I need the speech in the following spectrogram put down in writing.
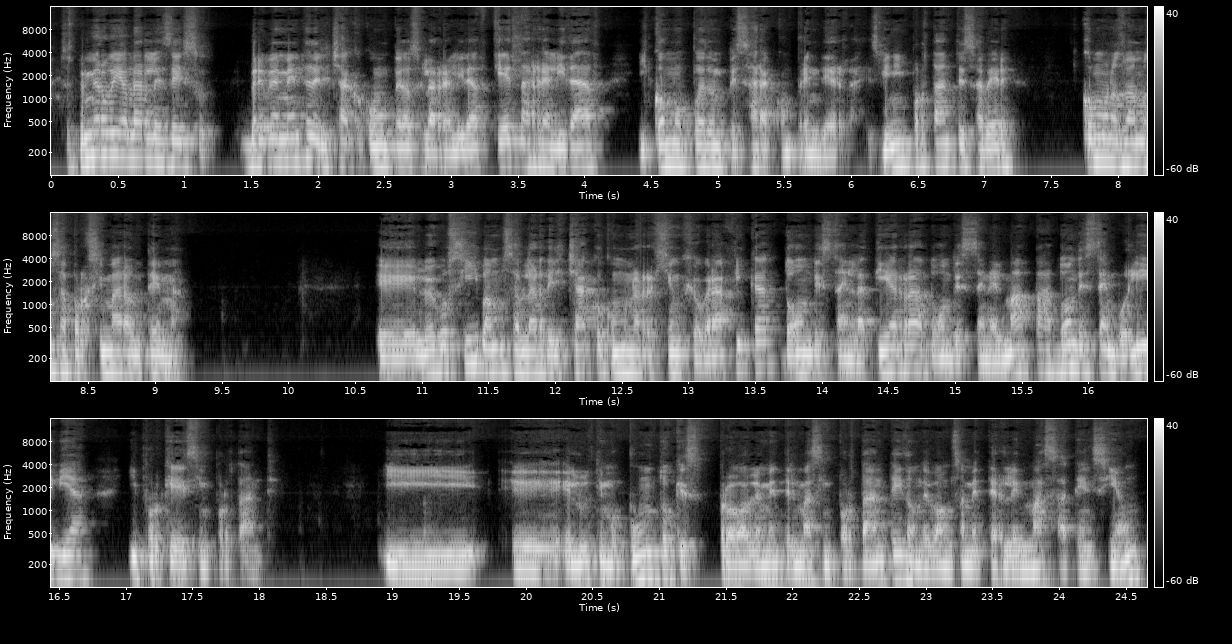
Entonces primero voy a hablarles de eso, brevemente del Chaco como un pedazo de la realidad, qué es la realidad y cómo puedo empezar a comprenderla. Es bien importante saber cómo nos vamos a aproximar a un tema. Eh, luego sí, vamos a hablar del Chaco como una región geográfica, dónde está en la Tierra, dónde está en el mapa, dónde está en Bolivia y por qué es importante. Y eh, el último punto, que es probablemente el más importante y donde vamos a meterle más atención,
